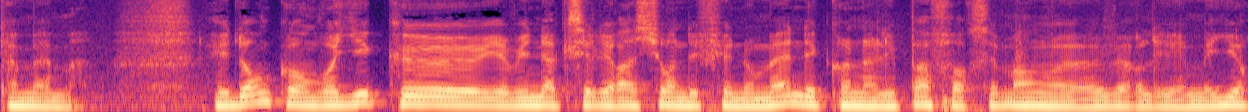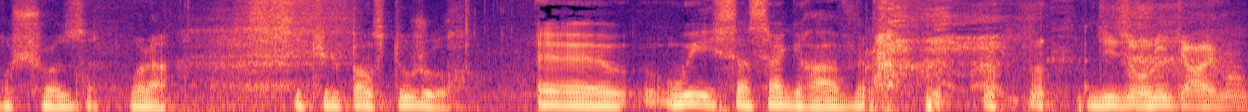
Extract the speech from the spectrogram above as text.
quand même. Et donc, on voyait qu'il y avait une accélération des phénomènes et qu'on n'allait pas forcément euh, vers les meilleures choses. Voilà. Et tu le penses toujours. Euh, oui, ça s'aggrave. Disons-le carrément.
